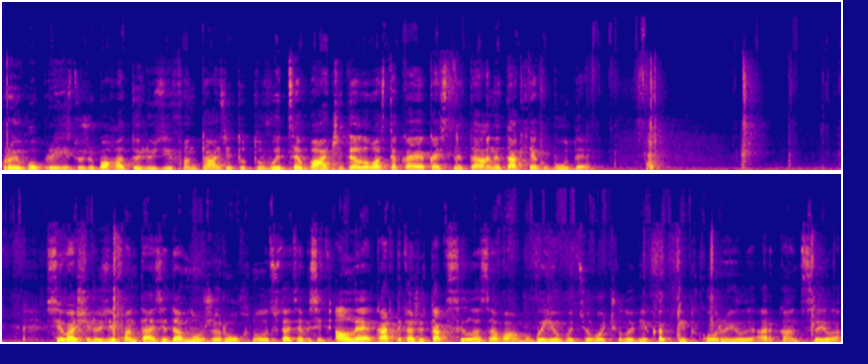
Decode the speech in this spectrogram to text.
про його приїзд дуже багато ілюзій і фантазій. Тобто ви це бачите, але у вас така якась не, та, не так, як буде. Всі ваші ілюзії фантазії давно вже рухнули, ситуація висить. Але карти кажуть так, сила за вами. Ви його, цього чоловіка, підкорили. Аркан сила.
